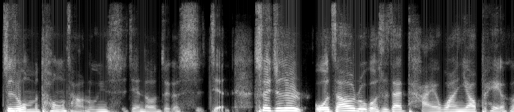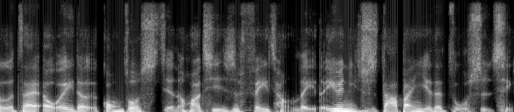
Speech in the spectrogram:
就是我们通常录音时间都是这个时间。所以就是我知道，如果是在台湾要配合在 L A 的工作时间的话，其实是非常累的，因为你就是大半夜在做事情，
